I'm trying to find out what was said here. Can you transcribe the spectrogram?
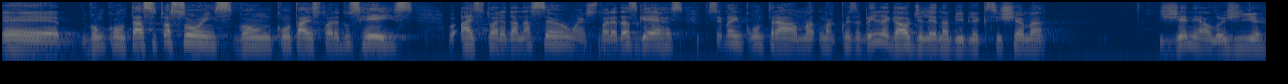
é, vão contar situações, vão contar a história dos reis, a história da nação, a história das guerras. Você vai encontrar uma, uma coisa bem legal de ler na Bíblia que se chama genealogia.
